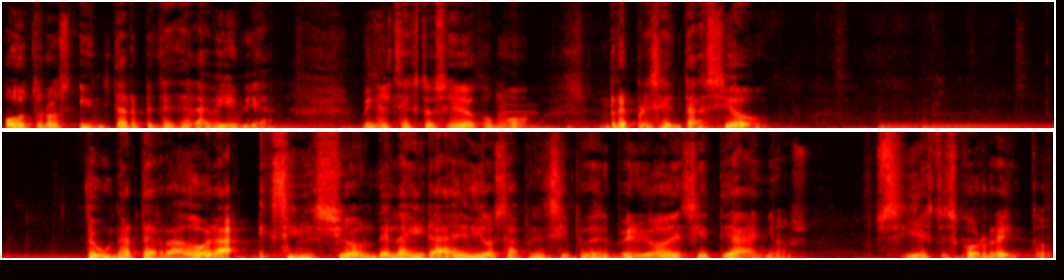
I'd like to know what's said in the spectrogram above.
Otros intérpretes de la Biblia ven el sexto sello como representación de una aterradora exhibición de la ira de Dios a principios del periodo de siete años. Si esto es correcto,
